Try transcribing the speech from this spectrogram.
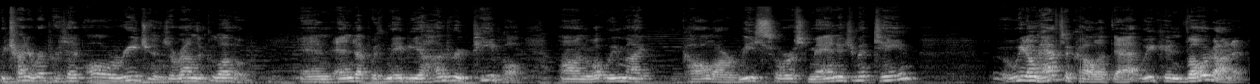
We try to represent all regions around the globe and end up with maybe 100 people on what we might call our resource management team. We don't have to call it that. We can vote on it.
